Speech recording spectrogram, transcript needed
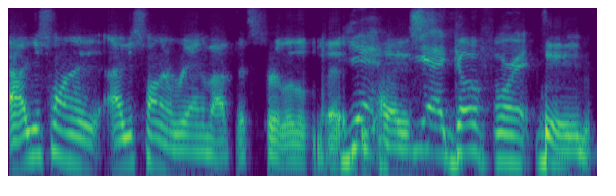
I just want to. I just want to rant about this for a little bit. Yeah, because, yeah, go for it. dude,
